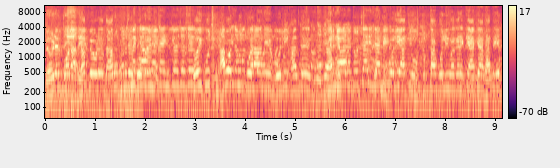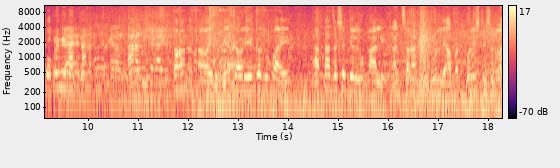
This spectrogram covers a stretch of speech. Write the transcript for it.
बेवड़े बहुत आते सब बेवड़े दारू पीते क्या हो है में। इनकी वजह से कोई कुछ कोई कुछ बोलता नहीं गोली खाते करने वाले दो चार ही जाने। गोली आती हो कुत्ता गोली वगैरह क्या क्या खाते ये कोपरे में ही बैठते याच्यावर एकच उपाय आहे आता जसे ते लोक आले आणि सरांशी बोलले आपण पोलीस स्टेशनला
